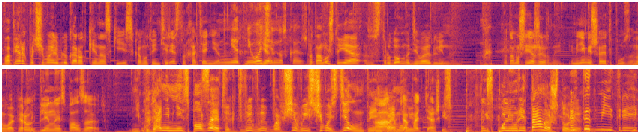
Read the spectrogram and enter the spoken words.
во-первых, почему я люблю короткие носки, если кому-то интересно, хотя нет. Нет, не Я- очень, но скажи. Потому что я с трудом надеваю длинные. Потому что я жирный, и мне мешает пузо. Ну, во-первых, длинные сползают. Никуда они мне не сползают. Вы, вы, вы вообще вы из чего сделаны-то, я а, не у пойму. тебя Вы подтяжки. Из, из полиуретана, что ли? Это Дмитрий.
